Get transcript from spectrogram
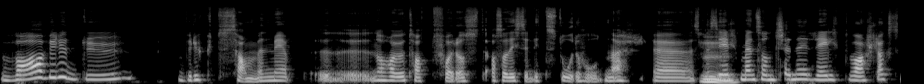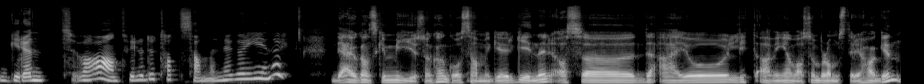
Hva ville du brukt sammen med Nå har vi jo tatt for oss altså disse litt store hodene eh, spesielt, men sånn generelt, hva slags grønt, hva annet ville du tatt sammen med georginer? Det er jo ganske mye som kan gå sammen med georginer. Altså, det er jo litt avhengig av hva som blomstrer i hagen,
